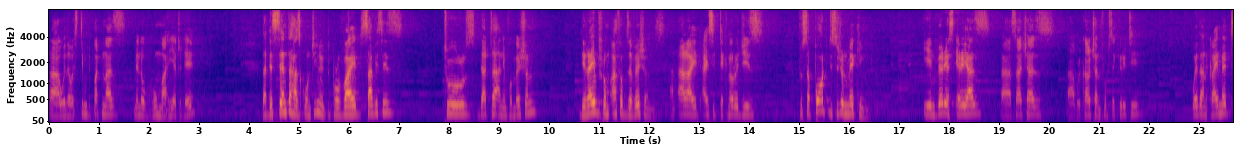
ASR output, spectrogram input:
uh, with our esteemed partners, many of whom are here today, that the center has continued to provide services, tools, data, and information derived from Earth observations and allied ICT technologies to support decision making in various areas uh, such as agriculture and food security, weather and climate,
